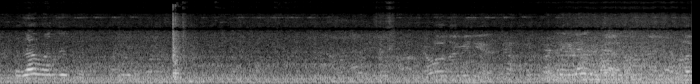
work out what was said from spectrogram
இப்போதான் வந்துருக்கு எவ்வளோ தருவீங்க? ரெண்டு கிலோ எவ்வளோ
